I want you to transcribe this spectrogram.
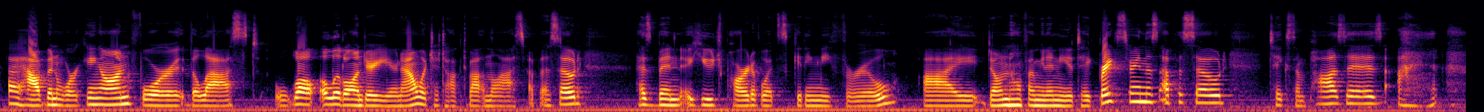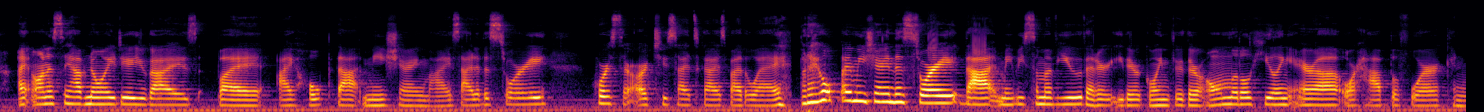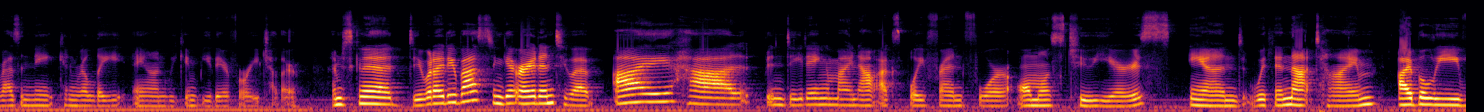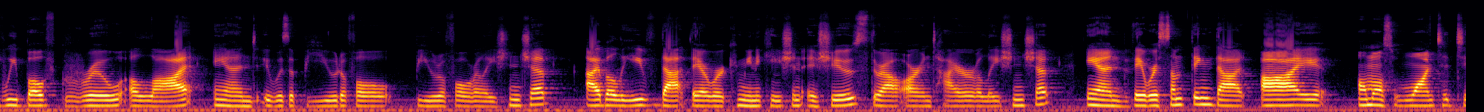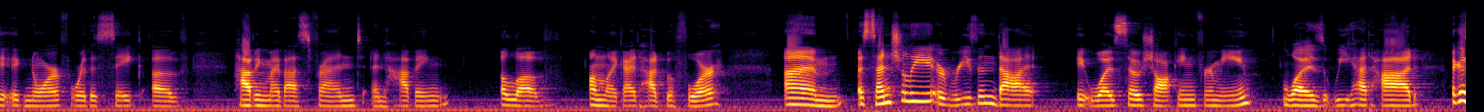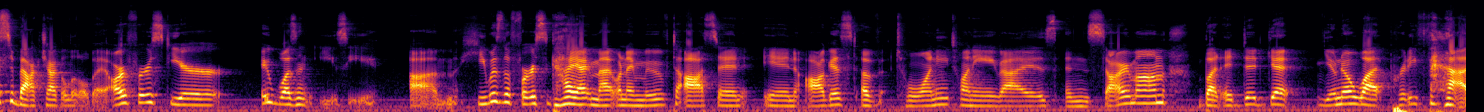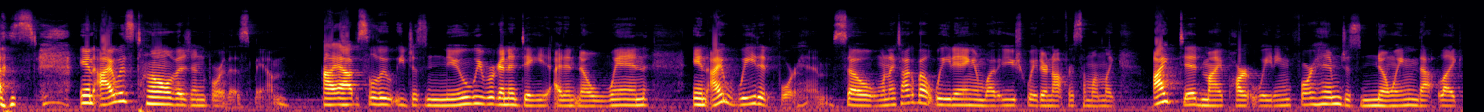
I have been working on for the last, well, a little under a year now, which I talked about in the last episode, has been a huge part of what's getting me through. I don't know if I'm going to need to take breaks during this episode, take some pauses. I, I honestly have no idea, you guys, but I hope that me sharing my side of the story of course, there are two sides, guys, by the way. But I hope by me sharing this story that maybe some of you that are either going through their own little healing era or have before can resonate, can relate, and we can be there for each other. I'm just gonna do what I do best and get right into it. I had been dating my now ex boyfriend for almost two years. And within that time, I believe we both grew a lot and it was a beautiful, beautiful relationship. I believe that there were communication issues throughout our entire relationship, and they were something that I almost wanted to ignore for the sake of having my best friend and having a love unlike I'd had before. Um, essentially, a reason that it was so shocking for me was we had had, I guess to backtrack a little bit, our first year, it wasn't easy. Um, he was the first guy I met when I moved to Austin in August of 2020, guys. And sorry, mom, but it did get, you know what, pretty fast. and I was tunnel vision for this man. I absolutely just knew we were going to date. I didn't know when. And I waited for him. So when I talk about waiting and whether you should wait or not for someone, like I did my part waiting for him, just knowing that, like,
